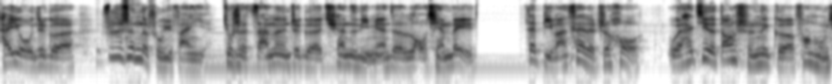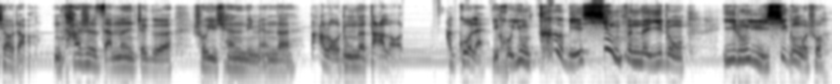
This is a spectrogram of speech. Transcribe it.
还有这个资深的手语翻译，就是咱们这个圈子里面的老前辈。在比完赛了之后，我还记得当时那个方红校长，他是咱们这个手语圈子里面的大佬中的大佬。他过来以后，用特别兴奋的一种。一种语气跟我说：“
